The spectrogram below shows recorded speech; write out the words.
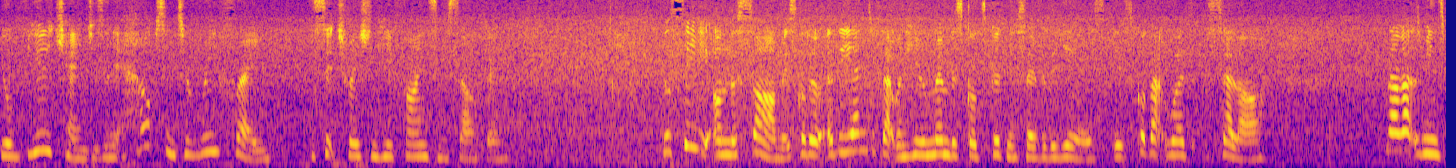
your view changes, and it helps him to reframe the situation he finds himself in. You'll see on the psalm, it's got a, at the end of that when he remembers God's goodness over the years, it's got that word Selah. Now that means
